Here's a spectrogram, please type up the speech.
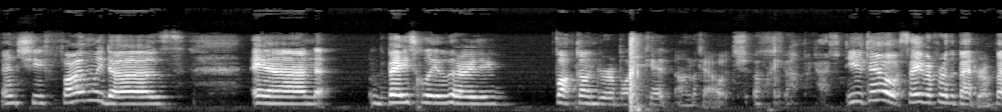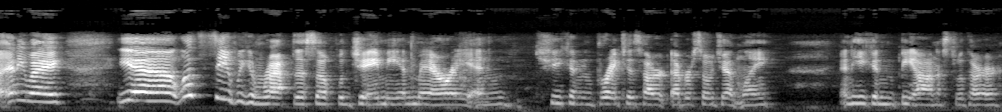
And she finally does. And basically, they fuck under a blanket on the couch. Oh, my gosh. You do. Save it for the bedroom. But anyway, yeah, let's see if we can wrap this up with Jamie and Mary and she can break his heart ever so gently and he can be honest with her.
